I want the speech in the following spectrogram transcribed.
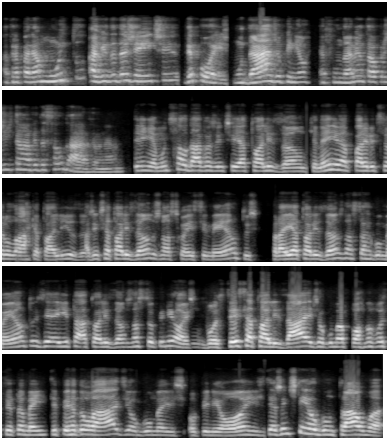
atrapalhar muito a vida da gente depois. Mudar de opinião é fundamental para a gente ter uma vida saudável, né? Sim, é muito saudável a gente ir atualizando que nem aparelho de celular que atualiza, a gente atualizando os nossos conhecimentos para ir atualizando os nossos argumentos e aí tá atualizando as nossas opiniões. Você se atualizar é de alguma forma você também se perdoar de algumas opiniões. Se a gente tem algum trauma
